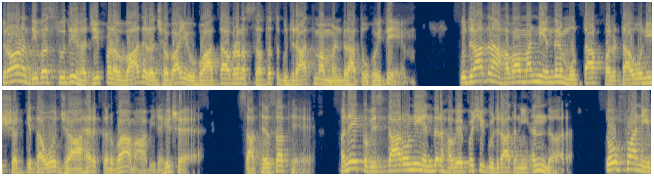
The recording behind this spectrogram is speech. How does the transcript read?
ત્રણ દિવસ સુધી હજી પણ વાદળ છવાયું વાતાવરણ સતત ગુજરાતમાં મંડરાતું હોય તેમ. ગુજરાતના હવામાનની અંદર મોટા પલટાવોની શક્યતાઓ જાહેર કરવામાં આવી રહી છે. સાથે સાથે અનેક વિસ્તારોની અંદર હવે પછી ગુજરાતની અંદર તોફાની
